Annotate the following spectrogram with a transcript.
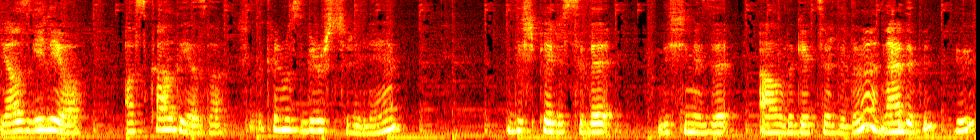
Yaz geliyor. Az kaldı yaza. Şimdi kırmızı bir sürelim. Diş perisi de dişimizi aldı getirdi değil mi? Nerededir? Hı?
